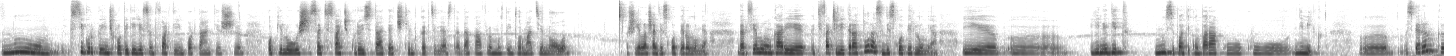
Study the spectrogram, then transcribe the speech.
Nu, sigur că enciclopediile sunt foarte importante și copilul își satisface curiozitatea citind cărțile astea, dacă află multă informație nouă și el așa descoperă lumea. Dar felul în care te face literatura să descoperi lumea, e uh, inedit. Nu se poate compara cu, cu nimic. Uh, sperăm că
